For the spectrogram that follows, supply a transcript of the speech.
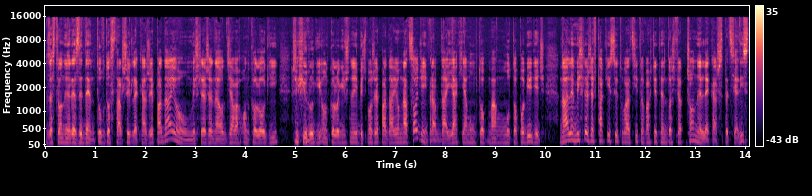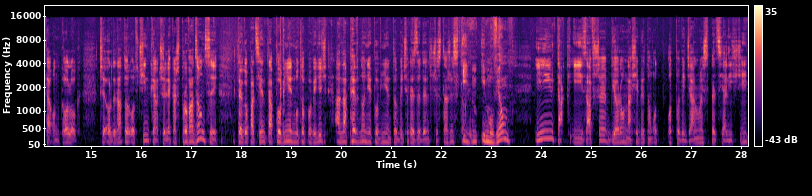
ze strony rezydentów do starszych lekarzy padają. Myślę, że na oddziałach onkologii czy chirurgii onkologicznej być może padają na co dzień, prawda? Jak ja mu to, mam mu to powiedzieć? No ale myślę, że w takiej sytuacji to właśnie ten doświadczony lekarz, specjalista, onkolog, czy ordynator odcinka, czy lekarz prowadzący tego pacjenta powinien mu to powiedzieć, a na pewno nie powinien to być rezydent czy stażysta. I, i mówią? I tak, i zawsze biorą na siebie tą od, odpowiedzialność specjaliści,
